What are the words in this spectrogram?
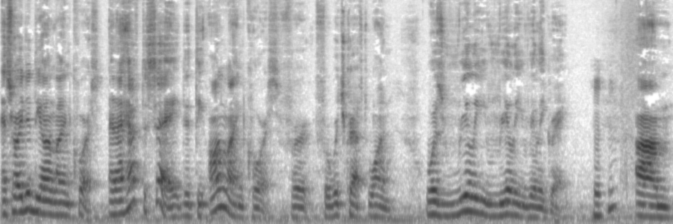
And so I did the online course. And I have to say that the online course for, for Witchcraft 1 was really, really, really great. hmm Um,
